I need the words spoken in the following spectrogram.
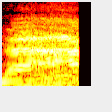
Nah.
